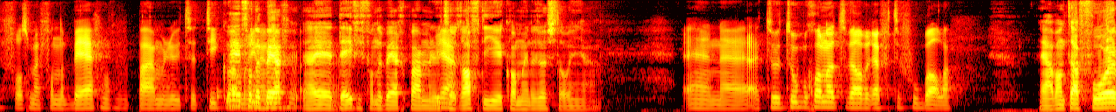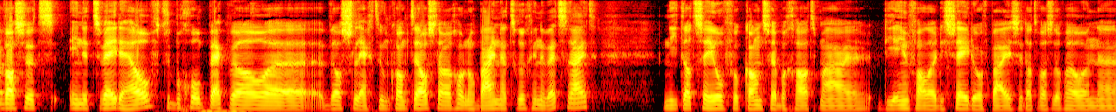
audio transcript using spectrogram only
volgens mij Van den Berg nog een paar minuten. T kwam Nee, Van den. Berg, Davy van den Berg een paar minuten. Ja. Raf die kwam in de rust al in, ja. En eh, toen, toen begon het wel weer even te voetballen. Ja, want daarvoor was het in de tweede helft. Begon Peck wel, eh, wel slecht. Toen kwam Telstar gewoon nog bijna terug in de wedstrijd. Niet dat ze heel veel kansen hebben gehad, maar die invaller, die Seedorf bij ze, dat was toch wel een, eh,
